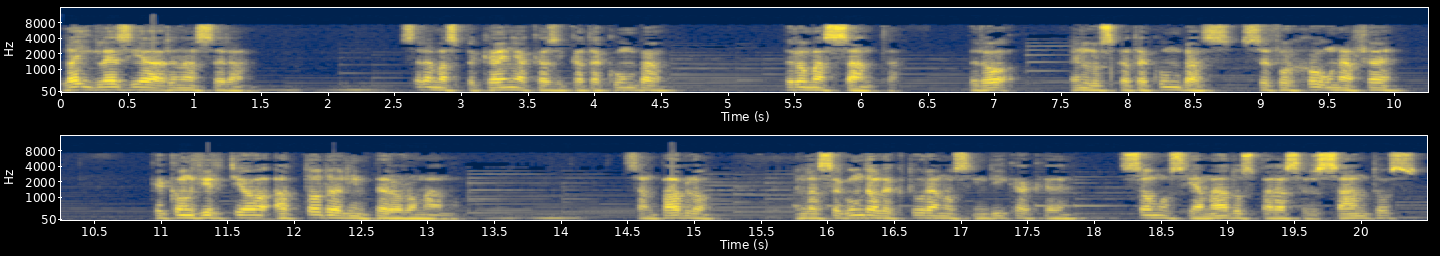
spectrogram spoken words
la Iglesia renacerá será más pequeña, casi catacumba, pero más santa. Pero en los catacumbas se forjó una fe que convirtió a todo el imperio romano. San Pablo en la segunda lectura nos indica que somos llamados para ser santos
